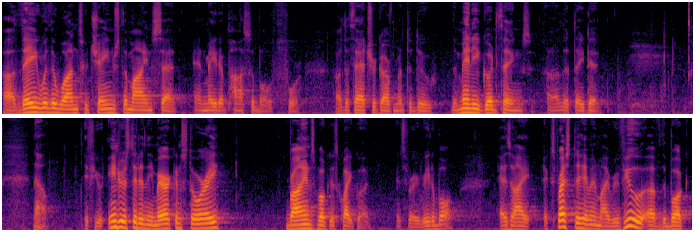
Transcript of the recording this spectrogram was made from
Uh, they were the ones who changed the mindset and made it possible for uh, the Thatcher government to do the many good things uh, that they did. Now, if you're interested in the American story, Brian's book is quite good. It's very readable. As I expressed to him in my review of the book,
